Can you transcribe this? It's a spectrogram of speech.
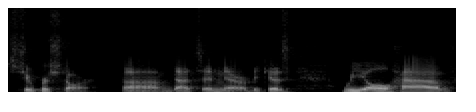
superstar um, that's in there because we all have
